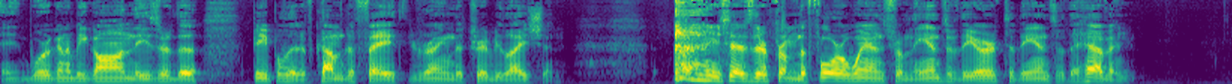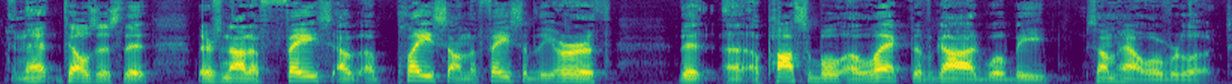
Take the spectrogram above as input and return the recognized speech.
And we're going to be gone. These are the people that have come to faith during the tribulation. he says they're from the four winds, from the ends of the earth to the ends of the heaven. And that tells us that there's not a face, a, a place on the face of the earth that a, a, possible elect of God will be somehow overlooked,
